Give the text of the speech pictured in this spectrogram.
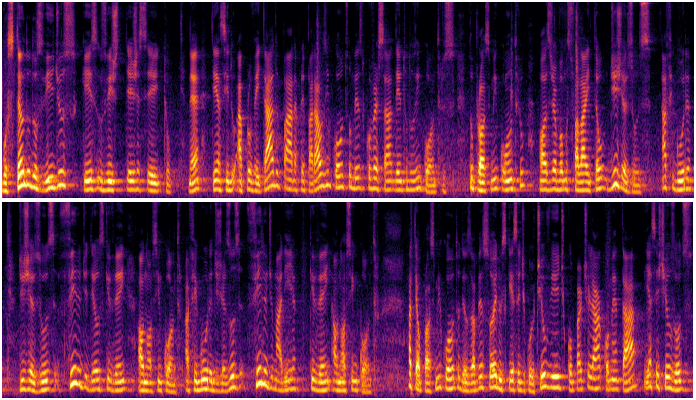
gostando dos vídeos, que os vídeos estejam sendo né, tenha sido aproveitado para preparar os encontros ou mesmo conversar dentro dos encontros. No próximo encontro, nós já vamos falar então de Jesus, a figura de Jesus, Filho de Deus, que vem ao nosso encontro, a figura de Jesus, Filho de Maria, que vem ao nosso encontro. Até o próximo encontro, Deus abençoe. Não esqueça de curtir o vídeo, compartilhar, comentar e assistir os outros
